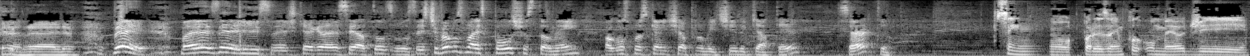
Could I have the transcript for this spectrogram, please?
caralho. Bem, mas é isso. A gente quer agradecer a todos vocês. Tivemos mais posts também. Alguns posts que a gente tinha prometido que ia ter, certo? Sim, por exemplo, o meu de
